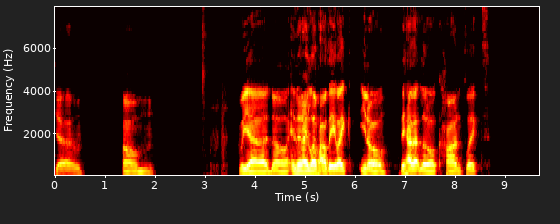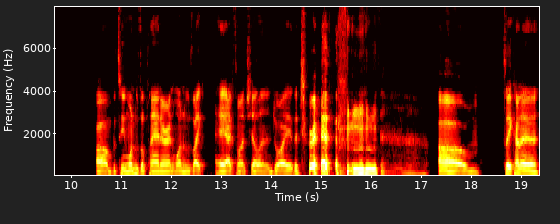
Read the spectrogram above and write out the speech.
Yeah. Um But yeah, no. And then I love how they like, you know, they have that little conflict um between one who's a planner and one who's like, "Hey, I just want to chill and enjoy the trip." hmm um so they kind of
